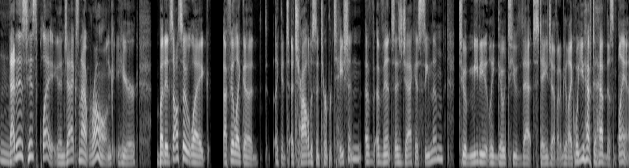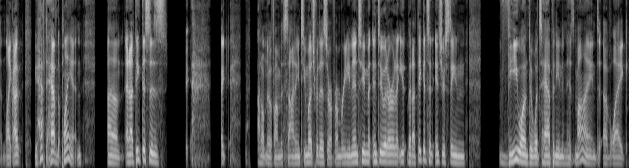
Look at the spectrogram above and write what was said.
Mm. that is his play and jack's not wrong here but it's also like i feel like a like a, a childish interpretation of events as jack has seen them to immediately go to that stage of it and be like well you have to have this plan like i you have to have the plan um and i think this is I, I don't know if i'm assigning too much for this or if i'm reading into into it or not, but i think it's an interesting view onto what's happening in his mind of like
